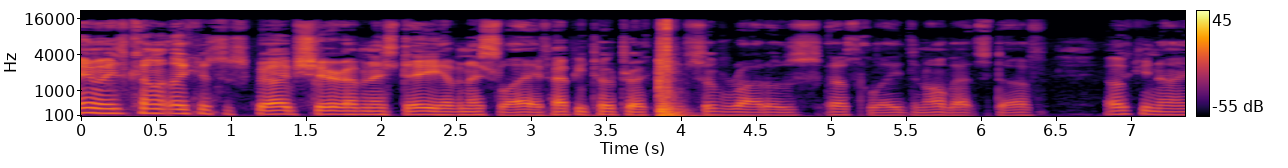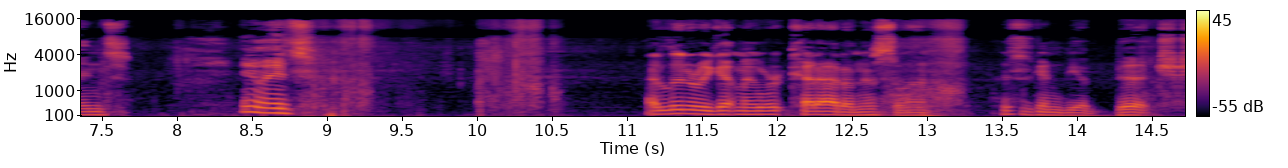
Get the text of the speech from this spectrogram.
Anyways, comment, like, and subscribe, share. Have a nice day. Have a nice life. Happy tow trucking, Silverados, Escalades, and all that stuff. LQ9s. Anyways, I literally got my work cut out on this one. This is going to be a bitch.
